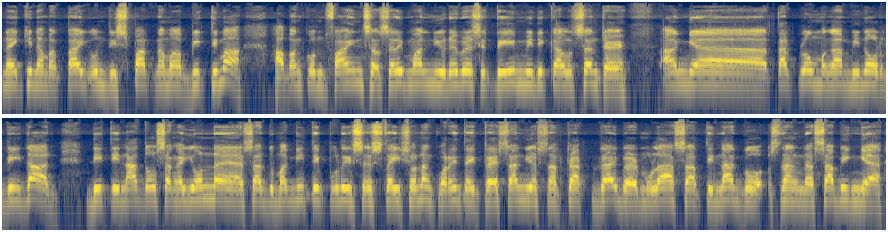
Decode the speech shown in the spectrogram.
na ikinamatay on the spot ng mga biktima habang confined sa Suleiman University Medical Center ang uh, tatlong mga minor de edad. Ditinado sa ngayon uh, sa Dumaguete Police Station ang 43 anyos na truck driver mula sa Tinago ng nasabing uh,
